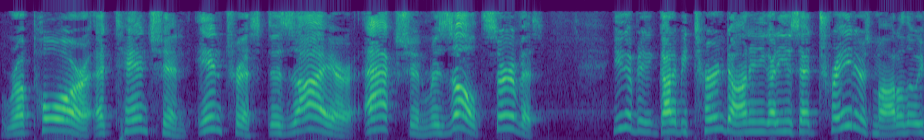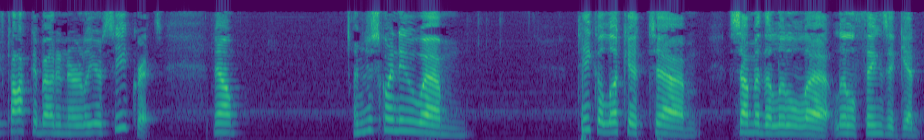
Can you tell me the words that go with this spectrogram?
Rapport, attention, interest, desire, action, result, service. You've got to be turned on and you've got to use that trader's model that we've talked about in earlier secrets. Now, I'm just going to um, take a look at um, some of the little uh, little things that get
